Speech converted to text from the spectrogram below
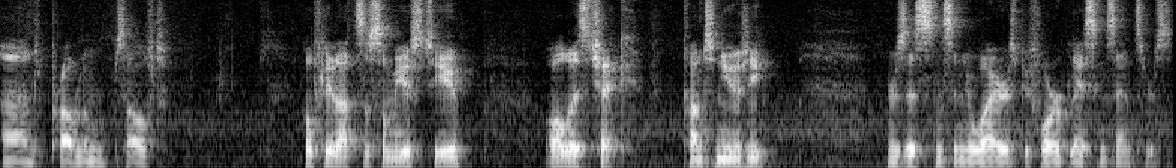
and problem solved. Hopefully that's of some use to you. Always check continuity, resistance in your wires before replacing sensors.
